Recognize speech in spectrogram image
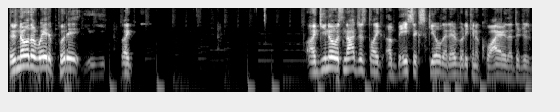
there's no other way to put it. You- Like, like you know, it's not just like a basic skill that everybody can acquire. That they're just,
